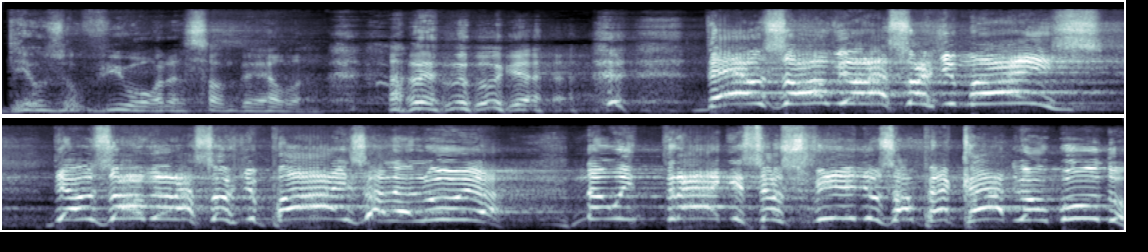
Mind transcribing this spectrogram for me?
Deus ouviu a oração dela, aleluia. Deus ouve orações de mães, Deus ouve orações de pais, aleluia. Não entregue seus filhos ao pecado e ao mundo,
